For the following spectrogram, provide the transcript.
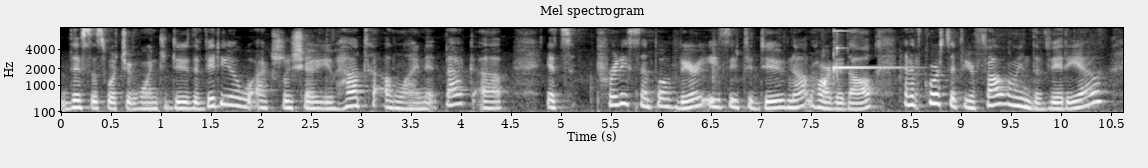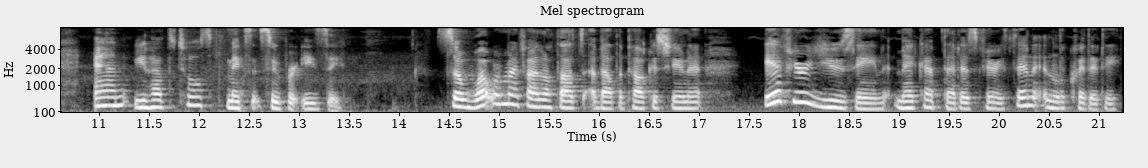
this is what you're going to do. The video will actually show you how to align it back up. It's pretty simple, very easy to do, not hard at all. And of course if you're following the video and you have the tools, makes it super easy. So what were my final thoughts about the Pelcas unit? If you're using makeup that is very thin in liquidity,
